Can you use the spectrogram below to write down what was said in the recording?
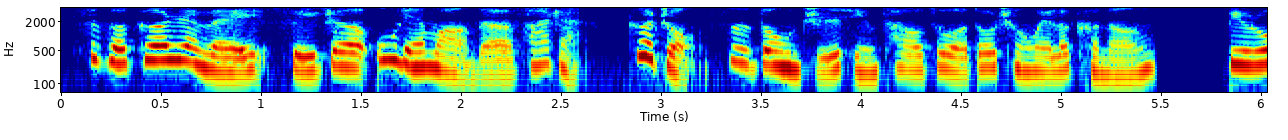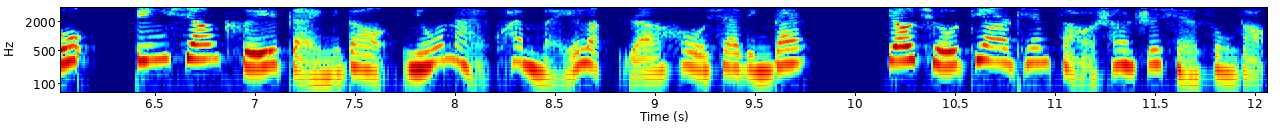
斯科科认为，随着物联网的发展，各种自动执行操作都成为了可能。比如，冰箱可以感应到牛奶快没了，然后下订单，要求第二天早上之前送到。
